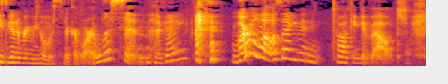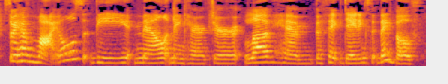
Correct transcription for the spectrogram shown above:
He's gonna bring me home a Snicker bar. Listen, okay? Where, what was I even talking about? So we have Miles, the male main character. Love him. The fake dating, they both,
